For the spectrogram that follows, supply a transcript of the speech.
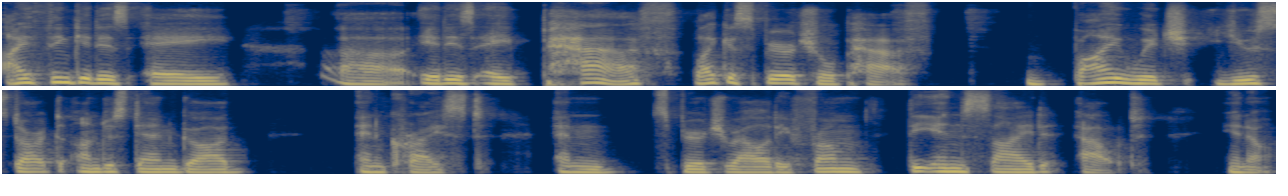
i think it is a uh, it is a path like a spiritual path by which you start to understand god and christ and spirituality from the inside out you know.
